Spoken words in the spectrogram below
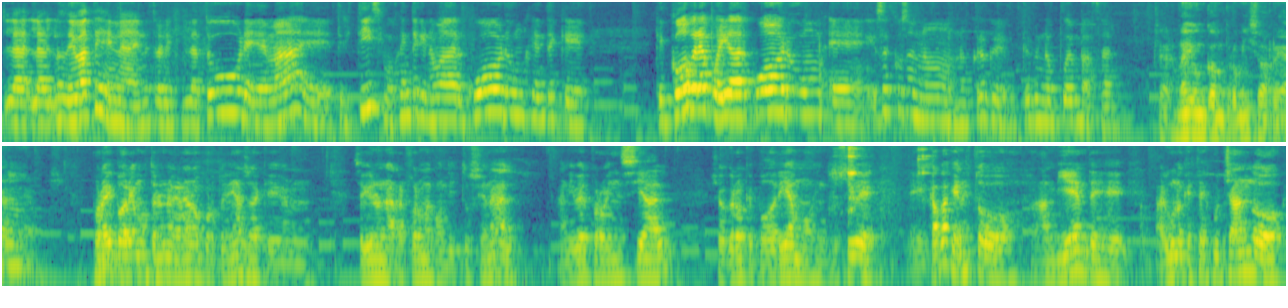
la- la- los debates en, la- en nuestra legislatura y demás, eh, tristísimo. Gente que no va a dar quórum, gente que, que cobra por ir a dar quórum. eh, esas cosas no, no creo que creo que no pueden pasar. Claro, no hay un compromiso real, No. digamos. Por ahí podríamos tener una gran oportunidad ya que mm, se viene una reforma constitucional a nivel provincial. Yo creo que podríamos inclusive, eh, capaz que en estos ambientes, eh, alguno que esté escuchando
